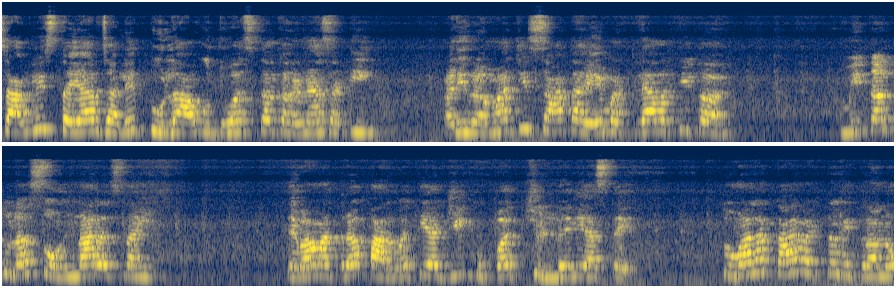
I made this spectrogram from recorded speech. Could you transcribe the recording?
चांगलीच तयार झाले तुला उद्ध्वस्त करण्यासाठी. आणि रमाची साथ आहे म्हटल्यावरती तर मी तर तुला सोडणारच नाही. तेव्हा मात्र पार्वती आजी खूपच चिडलेली असते. तुम्हाला काय वाटतं मित्रांनो?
